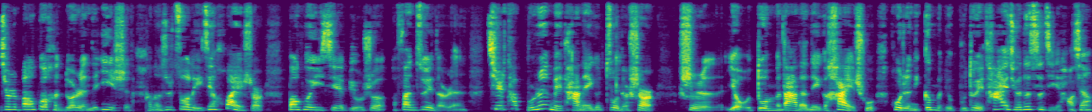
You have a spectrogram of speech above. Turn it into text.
就是包括很多人的意识，可能是做了一件坏事儿，包括一些比如说犯罪的人，其实他不认为他那个做的事儿。是有多么大的那个害处，或者你根本就不对，他还觉得自己好像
